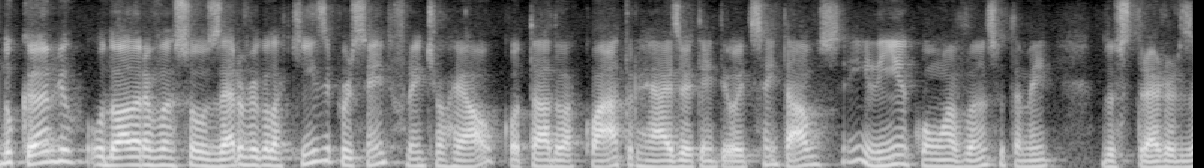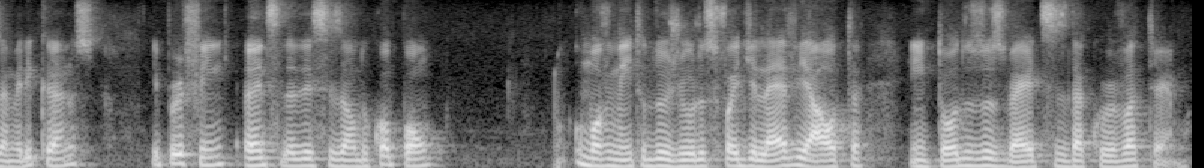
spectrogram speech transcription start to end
No câmbio, o dólar avançou 0,15% frente ao real, cotado a R$ 4,88, em linha com o avanço também dos treasuries americanos. E por fim, antes da decisão do Copom, o movimento dos juros foi de leve alta em todos os vértices da curva termo,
